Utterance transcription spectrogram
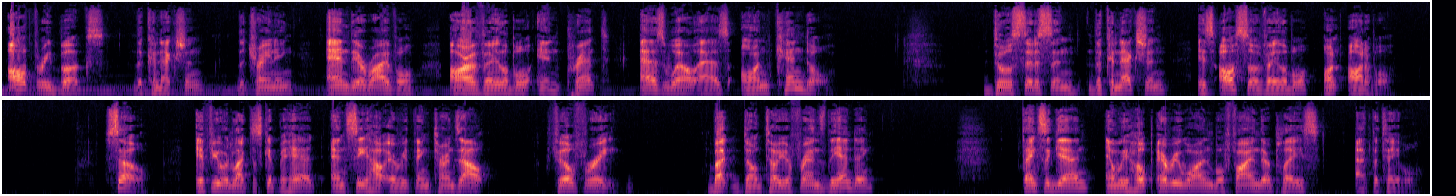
All three books, The Connection, The Training, and The Arrival, are available in print as well as on Kindle. Dual Citizen The Connection is also available on Audible. So, if you would like to skip ahead and see how everything turns out, feel free. But don't tell your friends the ending. Thanks again, and we hope everyone will find their place at the table.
